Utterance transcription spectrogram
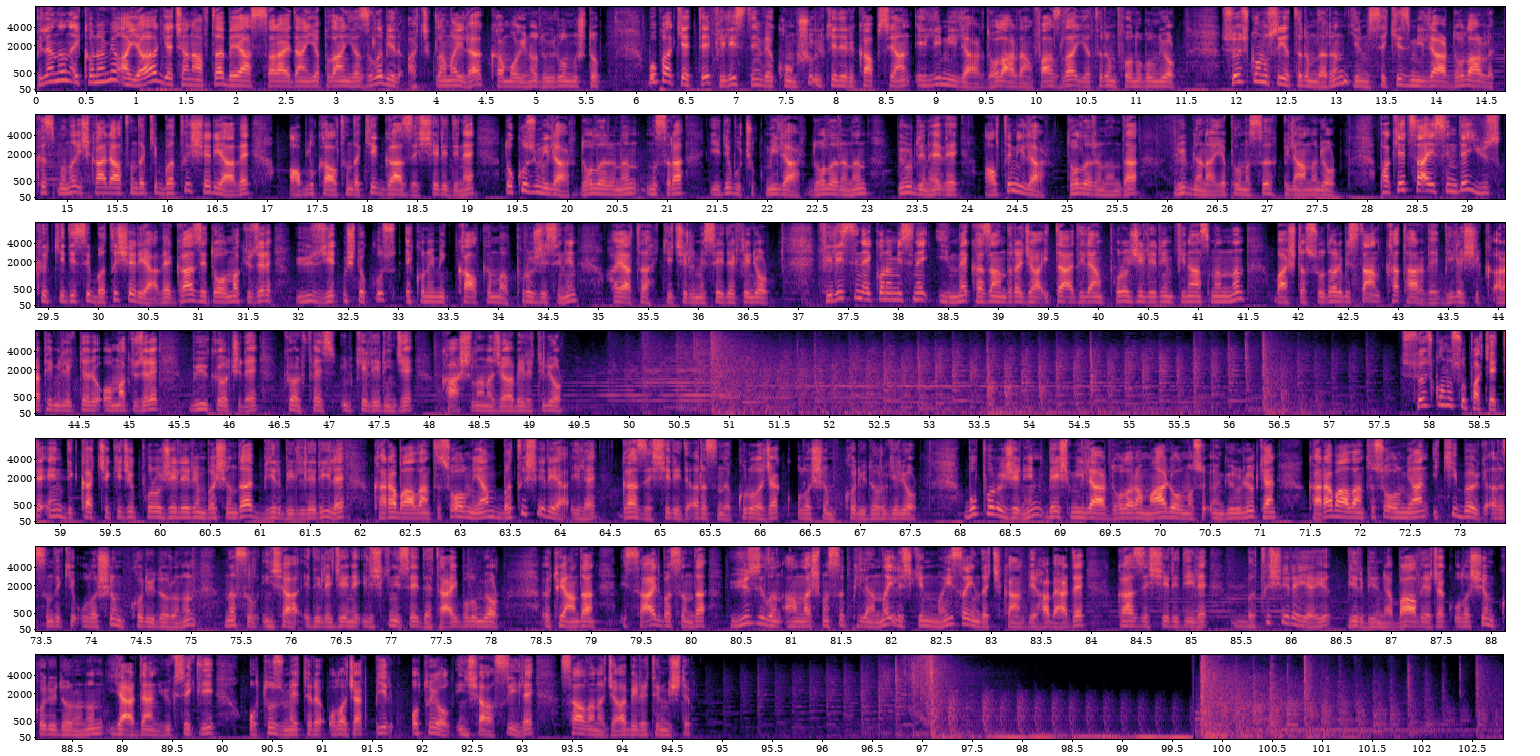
Planın ekonomi ayağı geçen hafta Beyaz Saray'dan yapılan yazılı bir açıklamayla kamuoyuna duyurulmuştu. Bu pakette Filistin ve komşu ülkeleri kapsayan 50 milyar dolardan fazla yatırım fonu bulunuyor. Söz konusu yatırımların 28 milyar dolarlık kısmını işgal altındaki Batı Şeria ve abluk altındaki Gazze şeridine 9 milyar dolarının Mısır'a 7,5 milyar dolarının Ürdün'e ve 6 milyar dolarının da Lübnan'a yapılması planlanıyor. Paket sayesinde 147'si Batı Şeria ve Gazze'de olmak üzere 179 ekonomik kalkınma projesinin hayata geçirilmesi hedefleniyor. Filistin ekonomisine ivme kazandıracağı iddia edilen projelerin finansmanının başta Suudi Arabistan, Katar ve Birleşik Arap Emirlikleri olmak üzere büyük ölçüde Körfez ülkelerince karşılanacağı belirtiliyor. Söz konusu pakette en dikkat çekici projelerin başında birbirleriyle kara bağlantısı olmayan Batı Şeria ile Gazze şeridi arasında kurulacak ulaşım koridoru geliyor. Bu projenin 5 milyar dolara mal olması öngörülürken kara bağlantısı olmayan iki bölge arasındaki ulaşım koridorunun nasıl inşa edileceğine ilişkin ise detay bulunmuyor. Öte yandan İsrail basında 100 yılın anlaşması planına ilişkin Mayıs ayında çıkan bir haberde Gazze şeridi ile Batı Şeria'yı birbirine bağlayacak ulaşım koridorunun yerden yüksekliği 30 metre olacak bir otoyol inşası ile sağlanacağı belirtilmişti.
